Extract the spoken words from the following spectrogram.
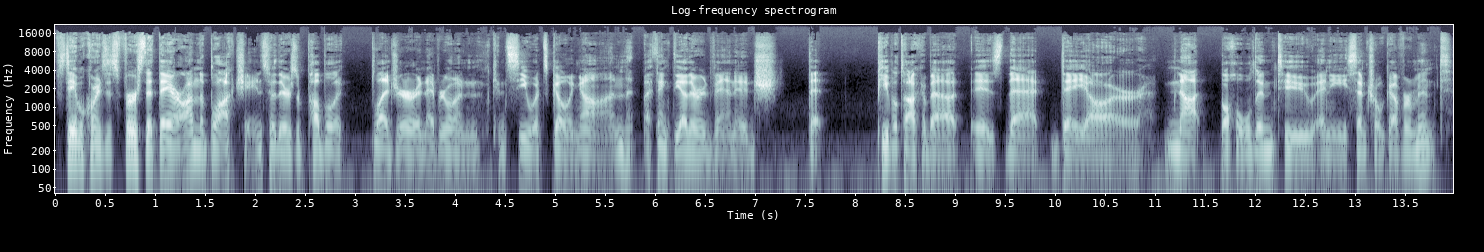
stablecoins is first that they are on the blockchain. So there's a public ledger and everyone can see what's going on. I think the other advantage that people talk about is that they are not beholden to any central government.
